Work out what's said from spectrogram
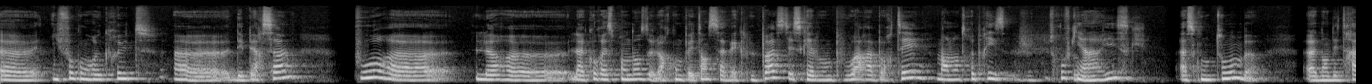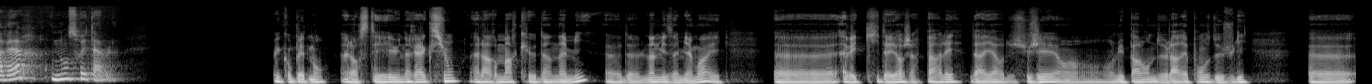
Euh, il faut qu'on recrute des personnes pour leur euh, la correspondance de leurs compétences avec le poste et ce qu'elles vont pouvoir apporter dans l'entreprise. Je trouve qu'il y a un risque à ce qu'on tombe euh, dans des travers non souhaitables. Oui, complètement. Alors, c'était une réaction à la remarque d'un ami, euh, de l'un de mes amis à moi, et, euh, avec qui d'ailleurs j'ai reparlé derrière du sujet en, en lui parlant de la réponse de Julie. Euh,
